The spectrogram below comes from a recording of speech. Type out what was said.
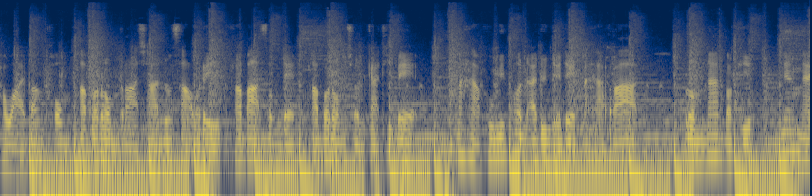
ถวายบังคม พระบรมราชานุสาวรีย์พระบาทสมเด็จพระบรมชนกาธิเบศรมหาภูมิพลอดุลยเดชมหาราช กรมนาถบพิตรเนื่องใน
